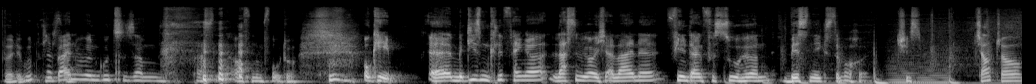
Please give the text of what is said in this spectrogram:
Würde gut Die passen. beiden würden gut zusammenpassen auf einem Foto. Okay, äh, mit diesem Cliffhanger lassen wir euch alleine. Vielen Dank fürs Zuhören. Bis nächste Woche. Tschüss. Ciao, ciao.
